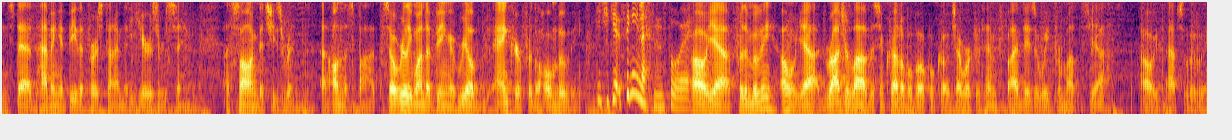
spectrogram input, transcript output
instead, having it be the first time that he hears her sing a song that she's written uh, on the spot. So it really wound up being a real anchor for the whole movie. Did you get singing lessons for it? Oh yeah, for the movie? Oh yeah, Roger Love, this incredible vocal coach. I worked with him five days a week for months, yeah. Oh, absolutely.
